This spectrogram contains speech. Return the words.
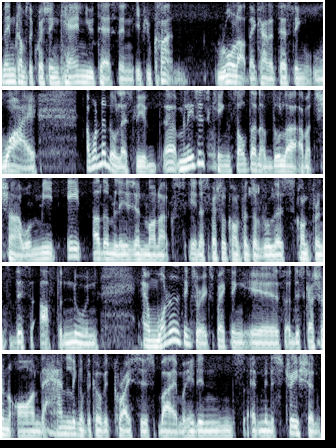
then comes the question, can you test? And if you can't roll out that kind of testing, why? I wonder though, Leslie, uh, Malaysia's King Sultan Abdullah Ahmad Shah will meet eight other Malaysian monarchs in a special conference of rulers conference this afternoon. And one of the things we're expecting is a discussion on the handling of the COVID crisis by Muhyiddin's administration.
